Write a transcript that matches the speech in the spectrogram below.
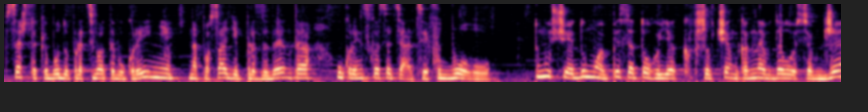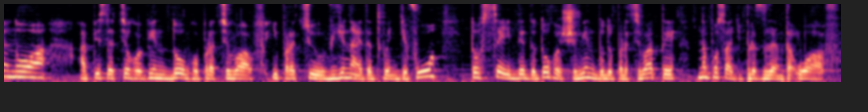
все ж таки буде працювати в Україні на посаді президента Української асоціації футболу. Тому що я думаю, після того як в Шевченка не вдалося в Дженуа, а після цього він довго працював і працює в United 24, то все йде до того, що він буде працювати на посаді президента УАФ.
